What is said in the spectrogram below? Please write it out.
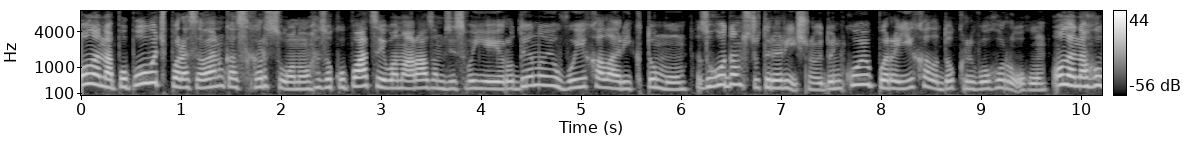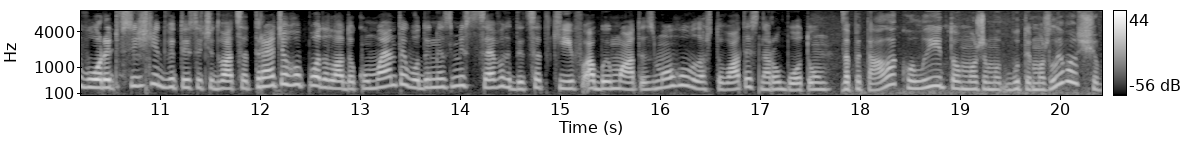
Олена Попович переселенка з Херсону. З окупації вона разом зі своєю родиною виїхала рік тому. Згодом з чотирирічною донькою переїхала до Кривого Рогу. Олена говорить, в січні 2023-го подала документи в один із місцевих дитсадків, аби мати змогу влаштуватись на роботу. Запитала, коли то може мо- бути можливо, щоб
